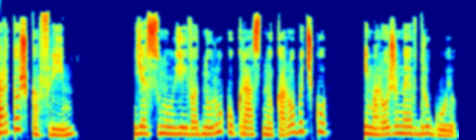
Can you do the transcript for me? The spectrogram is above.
Картошка фри. Я сунул ей в одну руку красную коробочку и мороженое в другую.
